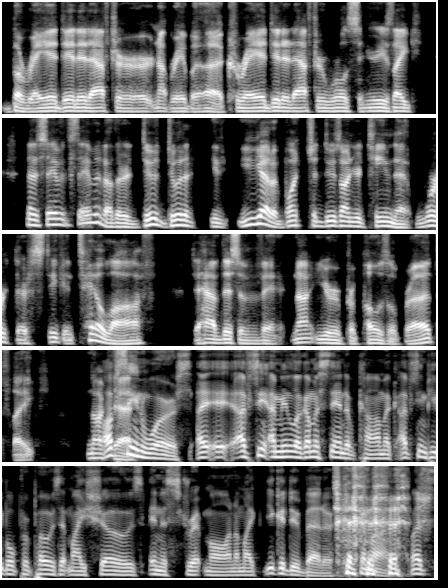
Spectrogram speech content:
Berea did it after, not Berea, but uh, Correa did it after World Series. Like, no, save it, save it. Other dude, do it. You, you got a bunch of dudes on your team that work their stinking tail off to have this event, not your proposal, bro. It's like, knock I've that. seen worse. I, I I've seen. I mean, look, I'm a stand-up comic. I've seen people propose at my shows in a strip mall, and I'm like, you could do better. Come on, let's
